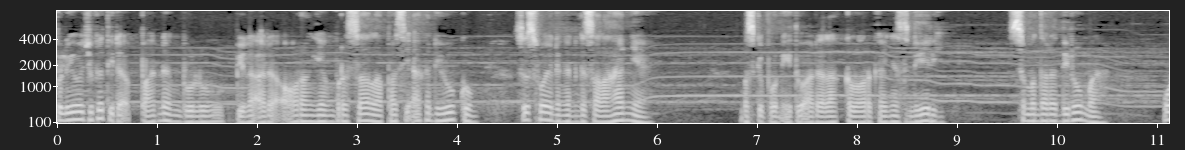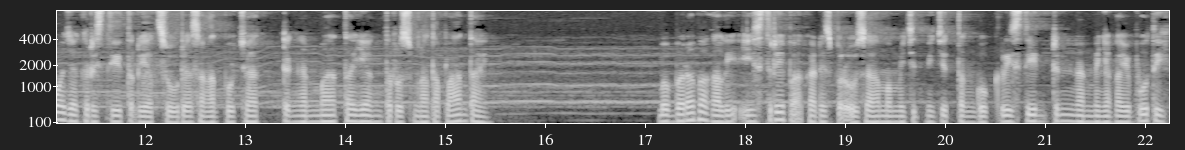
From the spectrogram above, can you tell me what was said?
Beliau juga tidak pandang bulu bila ada orang yang bersalah pasti akan dihukum sesuai dengan kesalahannya. Meskipun itu adalah keluarganya sendiri. Sementara di rumah, wajah Kristi terlihat sudah sangat pucat dengan mata yang terus menatap lantai. Beberapa kali istri Pak Kades berusaha memijit-mijit tengguk Kristi dengan minyak kayu putih.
